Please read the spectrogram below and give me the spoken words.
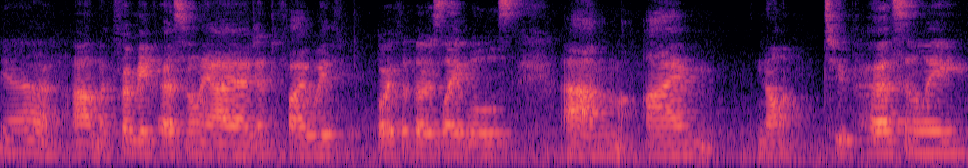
Yeah, um, for me personally, I identify with both of those labels. Um, I'm not too personally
